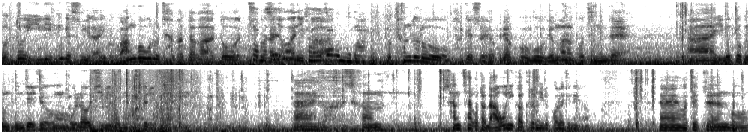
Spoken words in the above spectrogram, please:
아, 이것도 일이 생겼습니다. 이거 왕복으로 잡았다가 또 출발하려고 후 하니까 좌회전입니다. 또 편도로 바뀌었어요. 그래갖고 뭐 몇만 원 더 주는데 아 이것도 그런 문제죠. 올라올 집이 너무 막혀지고. 아이고 참 상차고 딱 나오니까 그런 일이 벌어지네요. 에 어쨌든 뭐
